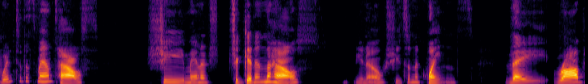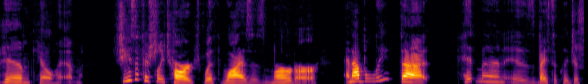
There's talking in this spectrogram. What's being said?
went to this man's house. She managed to get in the house. You know, she's an acquaintance. Mm-hmm. They rob him, kill him. She's officially charged with Wise's murder. And I believe that Pittman is basically just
